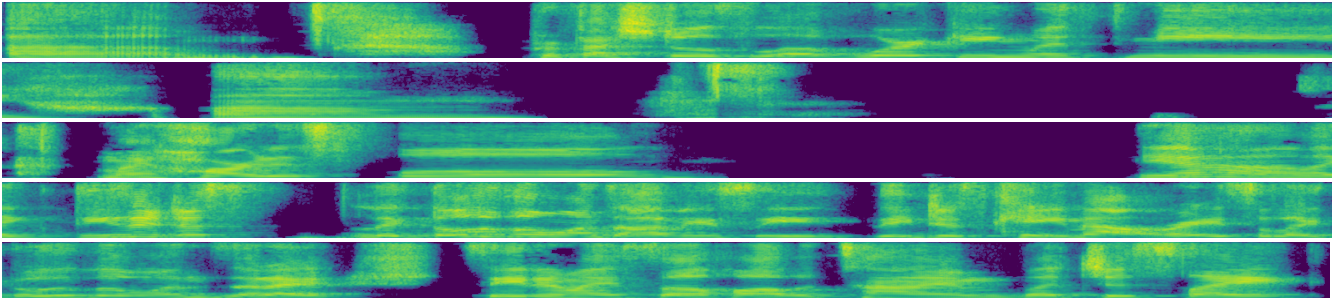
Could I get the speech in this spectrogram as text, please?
Um, professionals love working with me. Um, my heart is full. Yeah, like these are just like those are the ones obviously they just came out, right? So like those are the ones that I say to myself all the time, but just like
